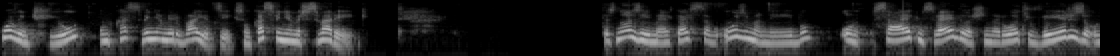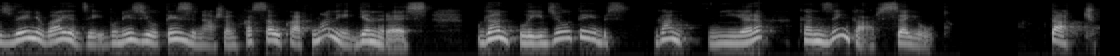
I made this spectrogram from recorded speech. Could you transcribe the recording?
Ko viņš jūt un kas viņam ir vajadzīgs un kas viņam ir svarīgi? Tas nozīmē, ka es savu uzmanību un saiknes veidošanu ar otru virzu uz viņa vajadzību un izjūtu izzināšanu, kas savukārt manī ģenerēs gan līdzjūtības, gan miera, gan zinkārs sajūtu. Taču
